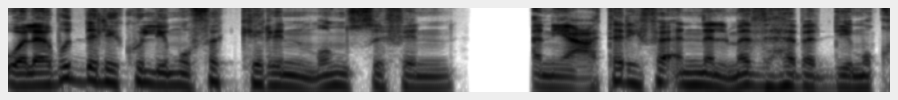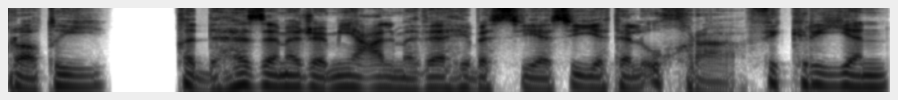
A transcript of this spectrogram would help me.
ولا بد لكل مفكر منصف أن يعترف أن المذهب الديمقراطي قد هزم جميع المذاهب السياسية الأخرى فكريا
